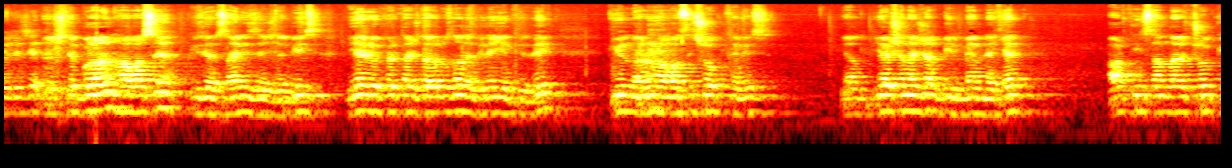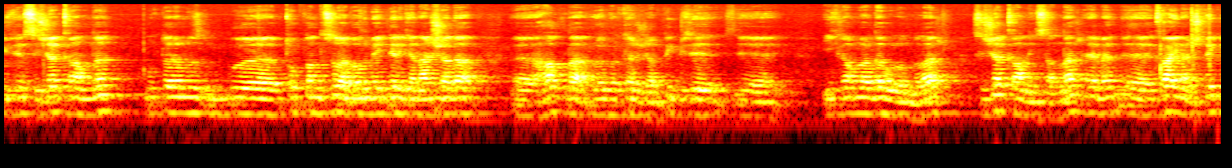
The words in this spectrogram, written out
Böylece E İşte buranın havası güzel sayın izleyiciler. Biz diğer röportajlarımızdan da dile getirdik. Günlerin havası çok temiz. Yani yaşanacak bir memleket. Artı insanları çok güzel, sıcakkanlı. Muhtarımız e, toplantısı vardı. Onu beklerken aşağıda e, halkla röportaj yaptık. Bize e, ikramlarda bulundular. Sıcakkanlı insanlar. Hemen e, kaynaştık.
